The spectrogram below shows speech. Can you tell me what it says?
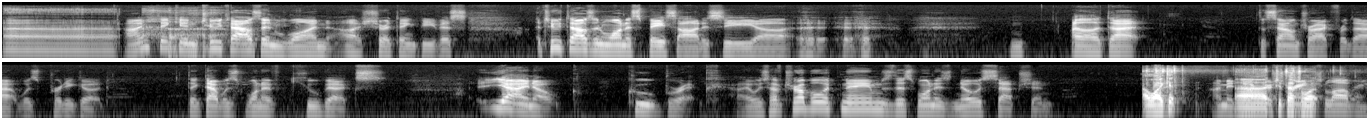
Uh, I'm thinking 2001. Uh, sure thing, Beavis. 2001: A Space Odyssey. Uh, uh, that the soundtrack for that was pretty good. I think that was one of Kubrick's. Yeah, I know, Kubrick. I always have trouble with names. This one is no exception. I like it. I mean, Uh, Doctor 2001 Strangelove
